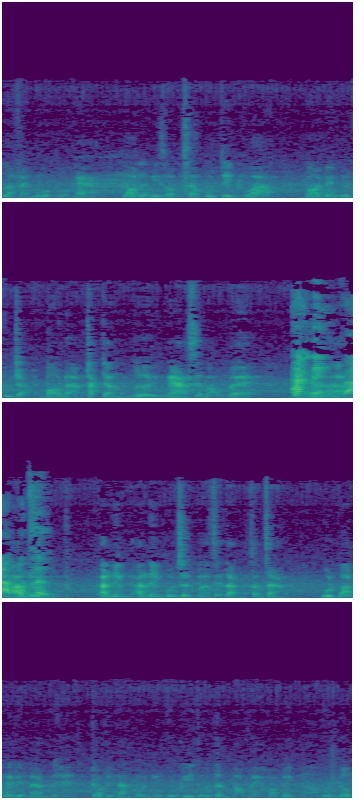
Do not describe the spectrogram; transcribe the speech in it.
là phải mua của nga đó là lý do tại sao putin qua nói với nguyễn phú trọng bảo đảm chắc chắn người nga sẽ bảo vệ an ninh và quân sự an ninh an ninh quân sự và sẽ rằng sẵn sàng buôn bán với Việt Nam để cho Việt Nam có những vũ khí tối tân bảo vệ hòa bình ở vùng đông.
